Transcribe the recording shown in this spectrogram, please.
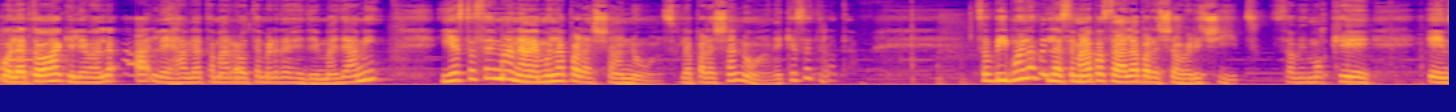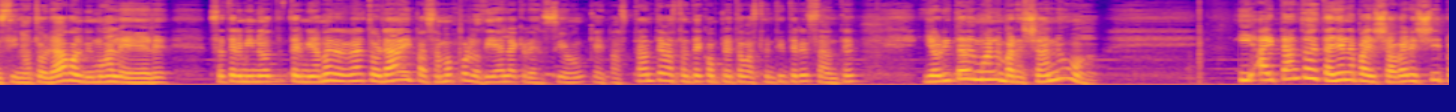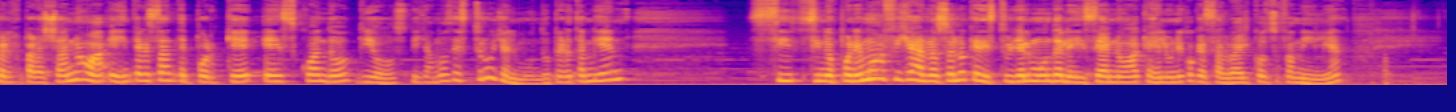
Hola a todos, aquí les habla, les habla Tamar Rottenberg desde Miami. Y esta semana vemos la Parashá Noah. La Parashá Noah, ¿de qué se trata? vimos la, semana pasada la Parashá Bereshit. Sabemos que en Simchat Torah volvimos a leer, se terminó, terminamos de leer la Torah y pasamos por los días de la creación, que es bastante, bastante completo, bastante interesante. Y ahorita vemos la Parashá Noah. Y hay tantos detalles en la Parashá Bereshit, pero la Parashá Noah es interesante porque es cuando Dios, digamos, destruye el mundo, pero también si, nos ponemos a fijar, no solo que destruye el mundo, le dice a Noah, que es el único que salva a él con su familia,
